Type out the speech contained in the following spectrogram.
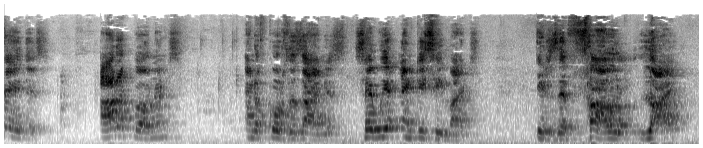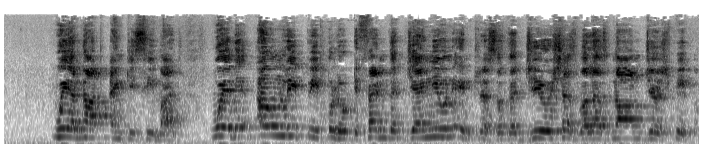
say this. Opponents, and of course the Zionists, say we are anti Semites. It is a foul lie. We are not anti Semites. We're the only people who defend the genuine interests of the Jewish as well as non Jewish people.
